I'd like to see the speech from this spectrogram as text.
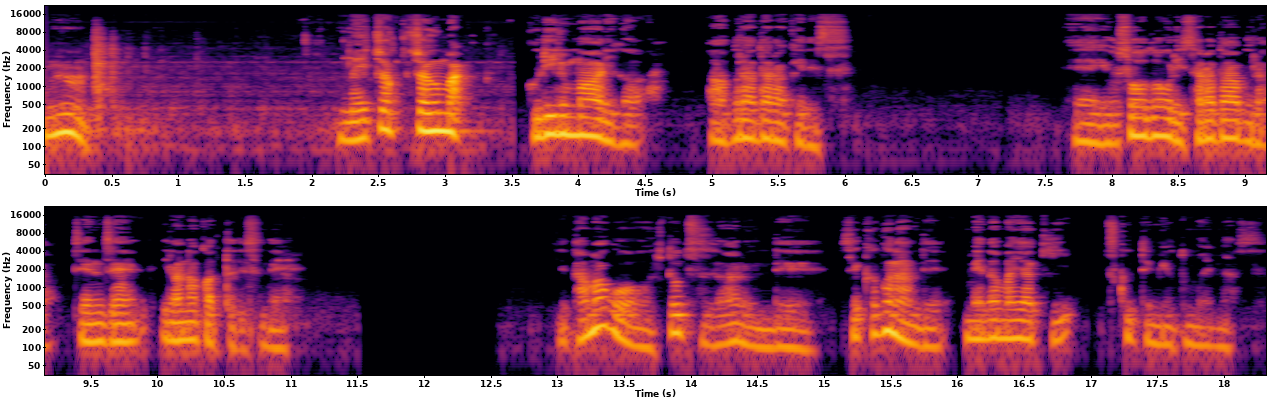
うん。めちゃくちゃうまい。グリル周りが油だらけです。えー予想通りサラダ油全然いらなかったですね。で卵一つあるんで、せっかくなんで目玉焼き作ってみようと思います。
